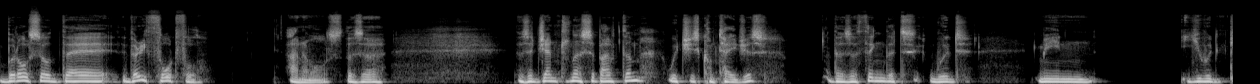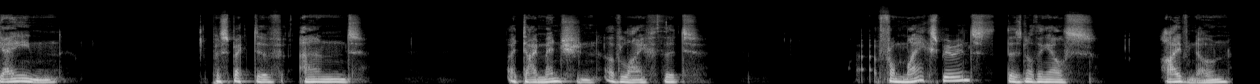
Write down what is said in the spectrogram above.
but also they're very thoughtful animals. There's a there's a gentleness about them which is contagious. There's a thing that would mean you would gain perspective and a dimension of life that, from my experience, there's nothing else I've known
